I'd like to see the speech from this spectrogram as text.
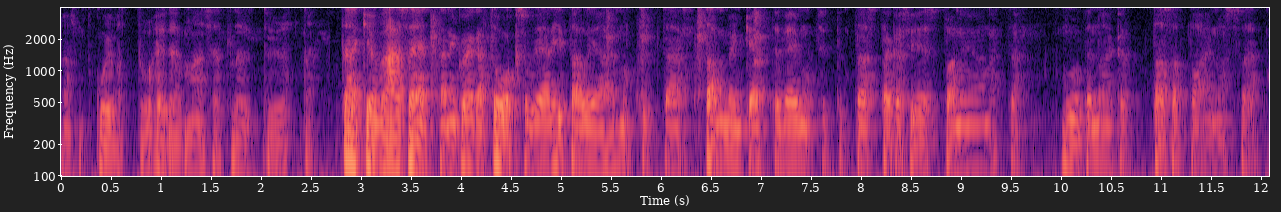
vähän kuivattua hedelmää sieltä löytyy. Että Tääkin on vähän se, että niinku eka tuoksu vielä Italiaan, mutta sitten tammen käyttö vei mut sitten taas takaisin Espanjaan, että muuten aika tasapainossa. Että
